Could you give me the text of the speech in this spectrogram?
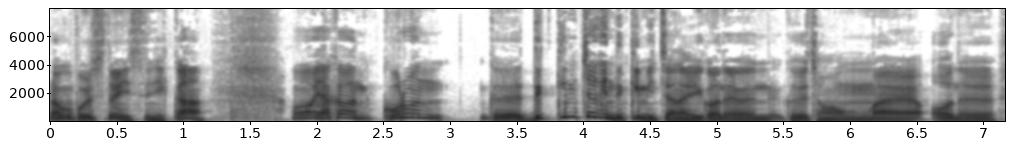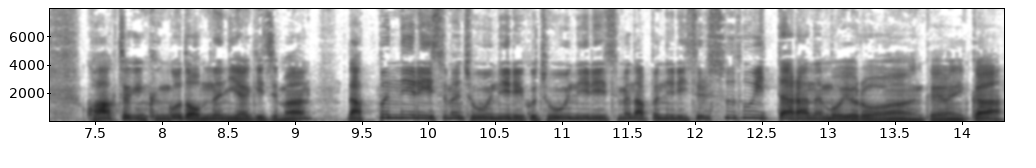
라고 볼 수도 있으니까, 어, 약간 그런 그 느낌적인 느낌 있잖아요. 이거는 그 정말 어느 과학적인 근거도 없는 이야기지만 나쁜 일이 있으면 좋은 일이 있고 좋은 일이 있으면 나쁜 일이 있을 수도 있다라는 뭐 요런 그러니까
